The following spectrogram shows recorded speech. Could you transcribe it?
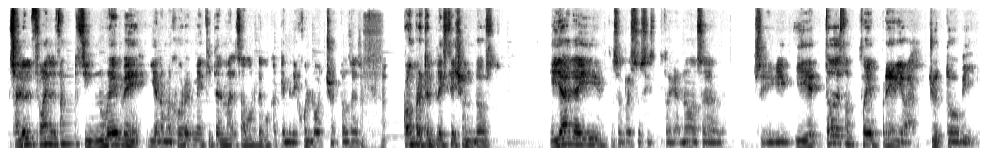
salió el Final Fantasy 9 y a lo mejor me quita el mal sabor de boca que me dejó el 8. Entonces, cómprate el PlayStation 2. Y ya de ahí, pues el resto es historia, ¿no? O sea, sí, y, y todo esto fue previo a YouTube y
